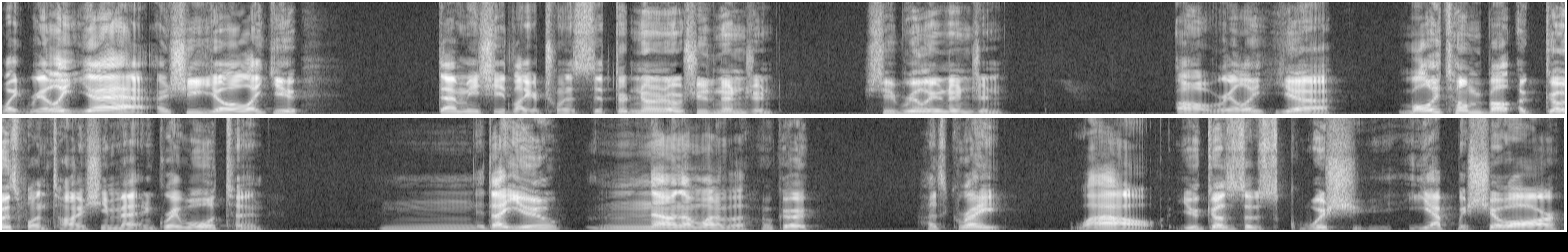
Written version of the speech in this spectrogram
Wait, really? Yeah, and she yelled like you. That means she's like your twin sister? No, no, no, she's an engine. She's really an engine. Oh, really? Yeah. Molly told me about a ghost one time she met in Great Walton. Mm, is that you? Mm, no, not one of us. Okay. That's great. Wow, you guys are so squishy. Yep, we sure are.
